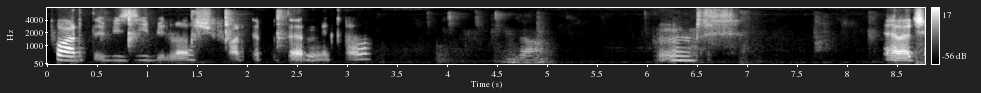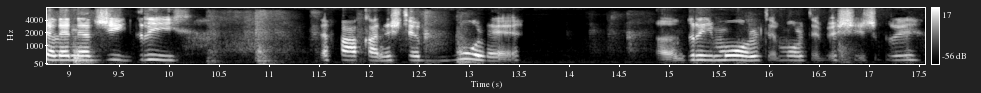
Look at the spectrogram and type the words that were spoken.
foarte vizibilă și foarte puternică. Da. Mm. Iar acele energii gri se fac ca niște bule uh, gri, multe, multe beșici gri.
